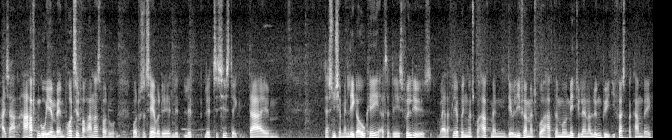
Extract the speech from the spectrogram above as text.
faktisk har, har haft en god hjemmebane, bortset fra Randers, hvor du, hvor du så taber det lidt, lidt, lidt til sidst. Ikke? Der, øhm, der synes jeg, man ligger okay. Altså, det er selvfølgelig, hvad er der flere point, man skulle have haft, men det er jo lige før, man skulle have haft dem mod Midtjylland og Lyngby i de første par kampe. Ikke?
